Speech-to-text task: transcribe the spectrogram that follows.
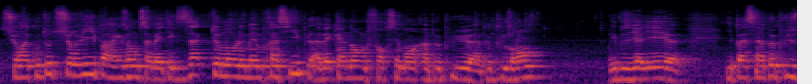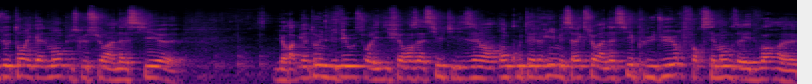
sur un couteau de survie, par exemple, ça va être exactement le même principe, avec un angle forcément un peu plus, un peu plus grand. Et vous y allez euh, y passer un peu plus de temps également, puisque sur un acier, euh, il y aura bientôt une vidéo sur les différents aciers utilisés en, coutellerie, mais c'est vrai que sur un acier plus dur, forcément, vous allez devoir euh,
